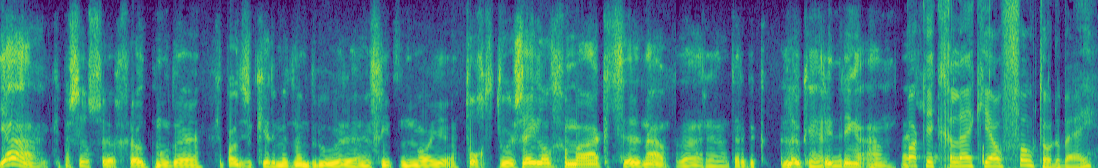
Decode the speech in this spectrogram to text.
Ja, ik heb een zelfs uh, grootmoeder. Ik heb ooit eens een keer met mijn broer en een vriend een mooie tocht door Zeeland gemaakt. Uh, nou, daar, uh, daar heb ik leuke herinneringen aan. Pak ik gelijk jouw foto erbij.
